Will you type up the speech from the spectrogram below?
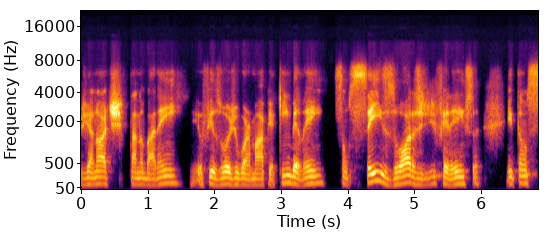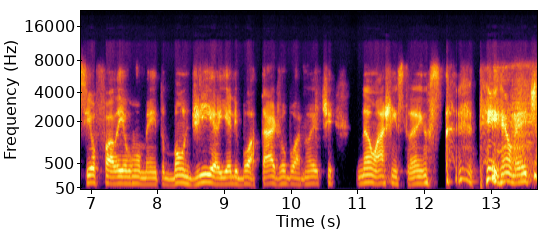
O Gianotti está no Bahrein. Eu fiz hoje o warm-up aqui em Belém. São seis horas de diferença. Então, se eu falei em algum momento bom dia e ele boa tarde ou boa noite, não achem estranhos. Tem realmente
